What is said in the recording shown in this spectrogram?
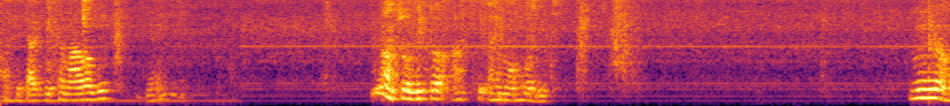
Asi tak by to malo byť. No čo by to asi aj mohlo byť. No.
